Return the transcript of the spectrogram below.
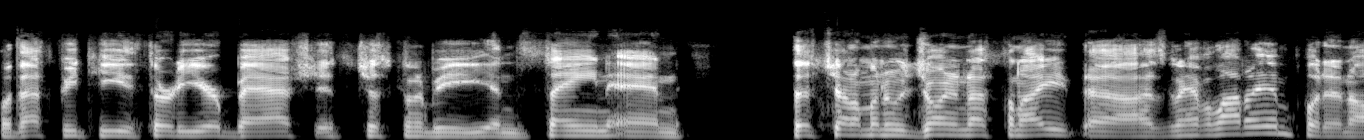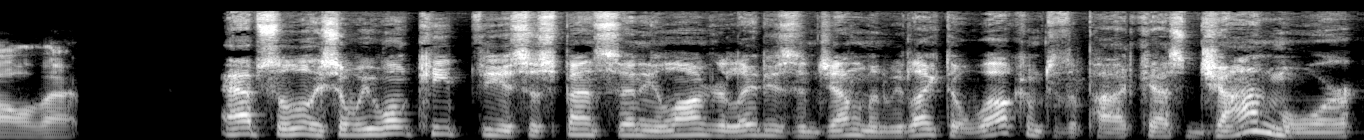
with SVT's 30 year bash, it's just going to be insane. And this gentleman who's joining us tonight uh, is going to have a lot of input in all of that. Absolutely. So we won't keep the suspense any longer, ladies and gentlemen. We'd like to welcome to the podcast John Moore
